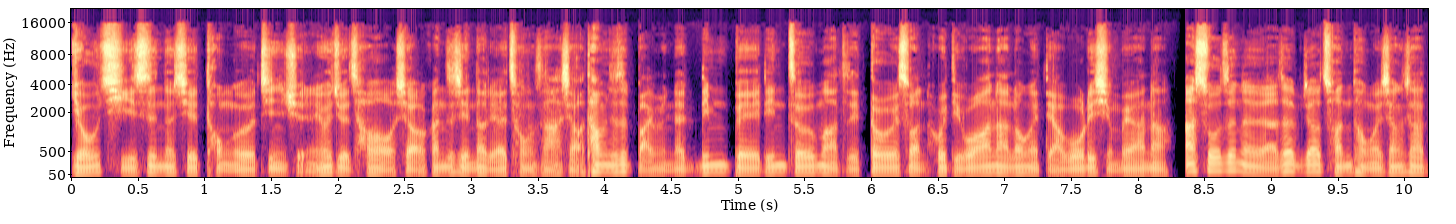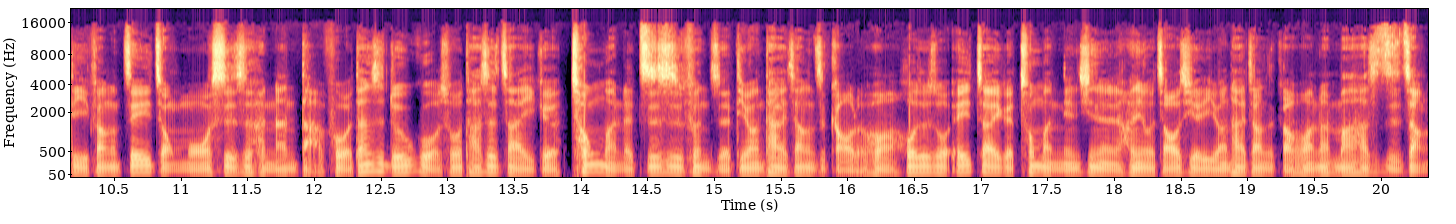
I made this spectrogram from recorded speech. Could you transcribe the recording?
尤其是那些同额竞选，你会觉得超好笑。看这些人到底在冲啥笑？他们就是摆明了林北、林州嘛，这些都会算，会的哇那弄个屌玻璃想不要那。那说真的啊，在比较传统的乡下地方，这一种模式是很难打破。但是如果说他是在一个充满了知识分子的地方，他也这样子搞的话，或者说哎，在一个充满年轻人很有早起的地方，他这样子搞话，那妈他是智障。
